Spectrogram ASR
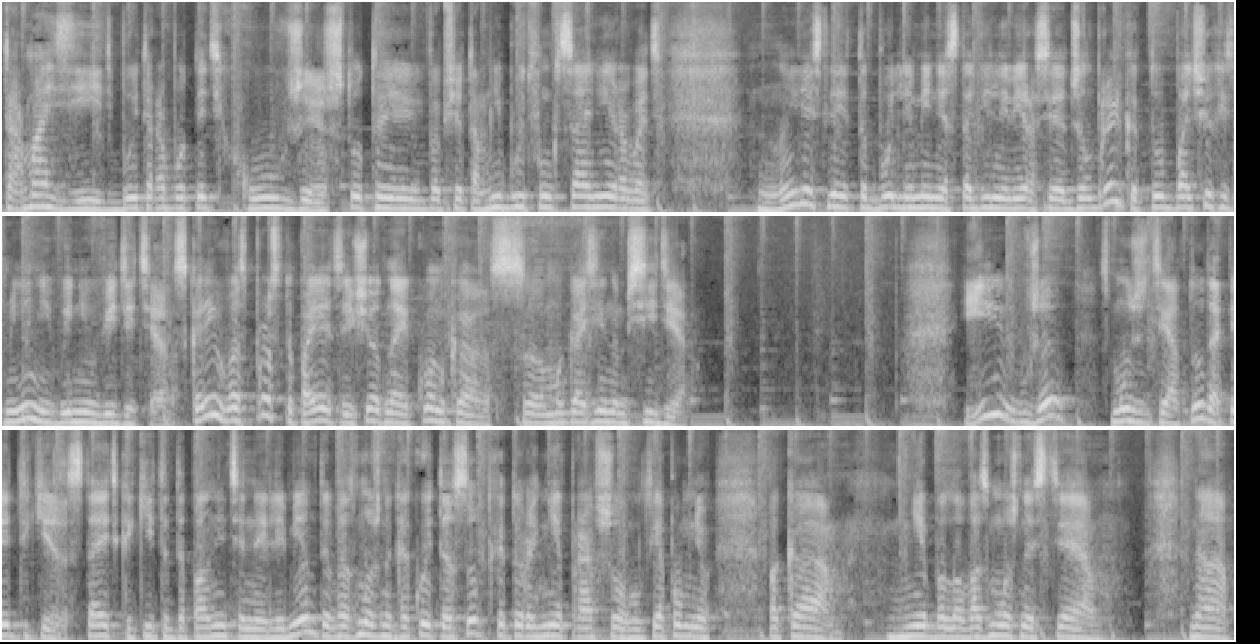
тормозить, будет работать хуже, что-то вообще там не будет функционировать. Но если это более-менее стабильная версия jailbreak, то больших изменений вы не увидите. Скорее у вас просто появится еще одна иконка с магазином CD. И уже сможете оттуда, опять-таки, ставить какие-то дополнительные элементы, возможно, какой-то софт, который не прошел. Вот я помню, пока не было возможности на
